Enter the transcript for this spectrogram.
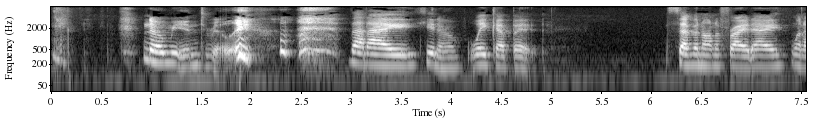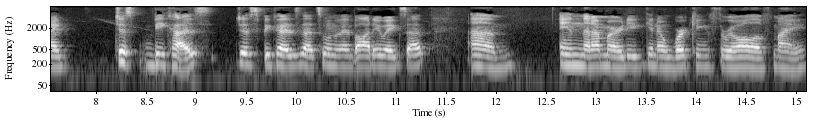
know me intimately that I, you know, wake up at seven on a Friday when I just because just because that's when my body wakes up. Um, and then I'm already, you know, working through all of my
